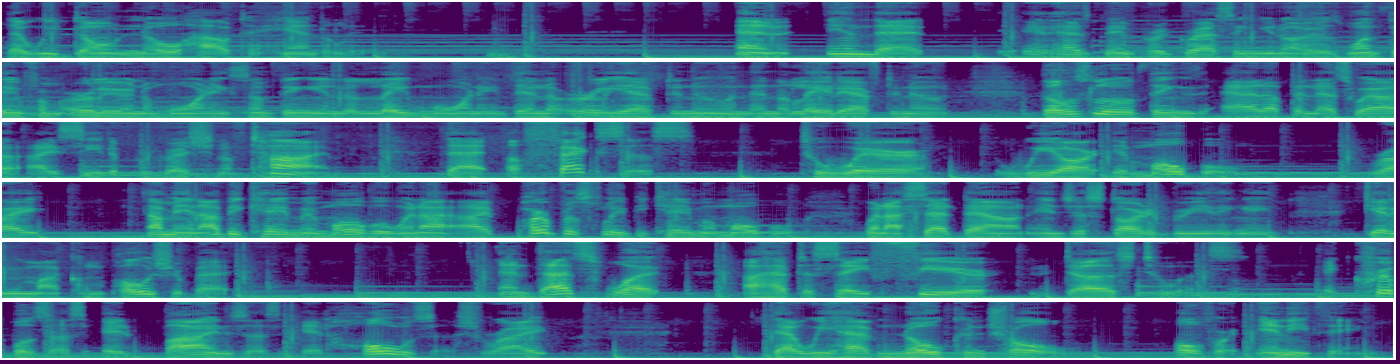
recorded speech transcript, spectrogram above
that we don't know how to handle it. And in that, it has been progressing. You know, it was one thing from earlier in the morning, something in the late morning, then the early afternoon, then the late afternoon. Those little things add up, and that's where I see the progression of time that affects us to where we are immobile, right? I mean, I became immobile when I, I purposefully became immobile when I sat down and just started breathing and getting my composure back. And that's what I have to say fear does to us. It cripples us, it binds us, it holds us, right? That we have no control over anything.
